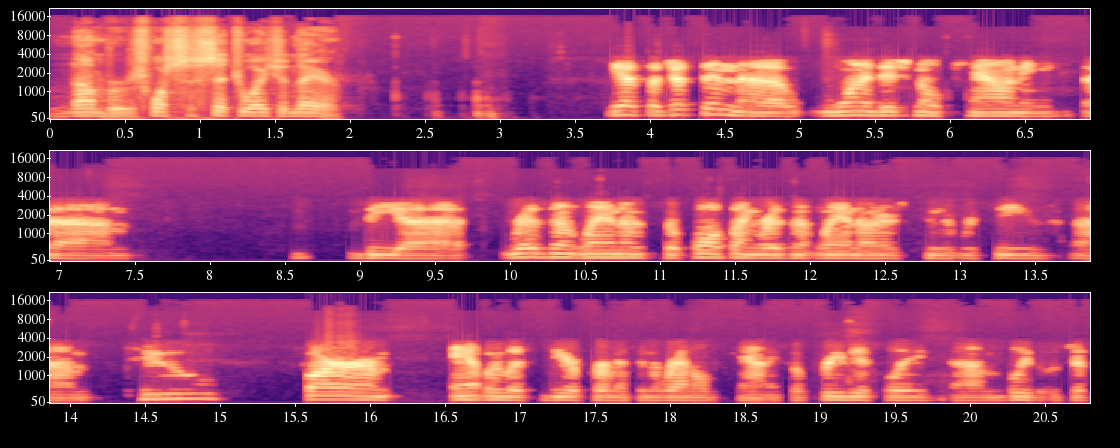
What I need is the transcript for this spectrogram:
numbers. What's the situation there? Yeah, so just in uh, one additional county, um, the uh, resident landowners, so qualifying resident landowners can receive um, two firearm antlerless deer permits in Reynolds County. So previously, um, I believe it was just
